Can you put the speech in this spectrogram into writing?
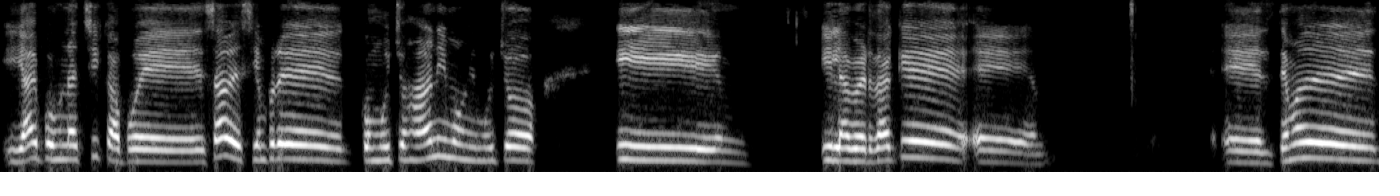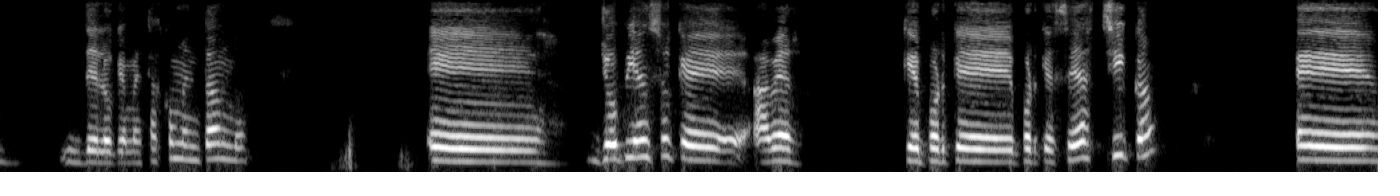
y ay, pues una chica, pues, ¿sabes? Siempre con muchos ánimos y mucho... Y, y la verdad que eh, el tema de, lo que me estás comentando, eh, yo pienso que, a ver, que porque, porque seas chica, eh,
